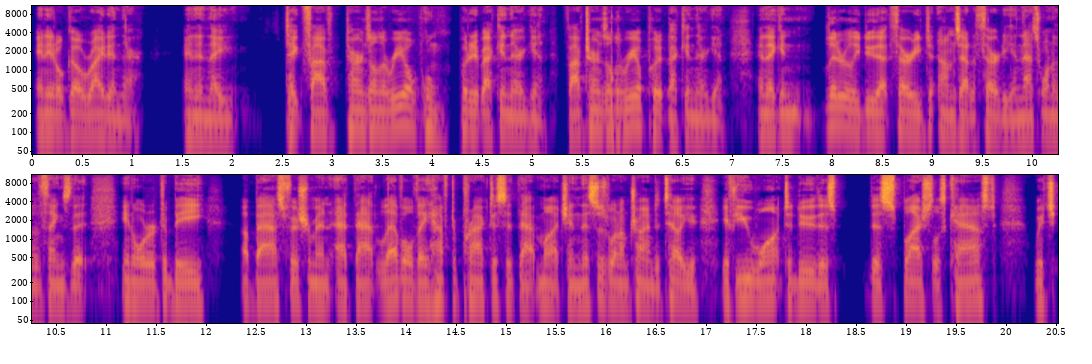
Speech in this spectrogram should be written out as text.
and it'll go right in there. And then they take five turns on the reel, boom, put it back in there again. Five turns on the reel, put it back in there again. And they can literally do that 30 times out of 30. And that's one of the things that, in order to be a bass fisherman at that level, they have to practice it that much. And this is what I'm trying to tell you. If you want to do this, this splashless cast, which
